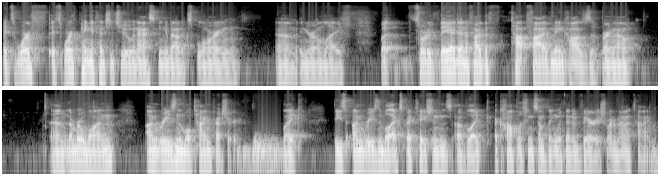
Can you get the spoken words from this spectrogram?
it's worth it's worth paying attention to and asking about exploring um, in your own life. But sort of they identified the top five main causes of burnout. Um, number one unreasonable time pressure. Like these unreasonable expectations of like accomplishing something within a very short amount of time.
